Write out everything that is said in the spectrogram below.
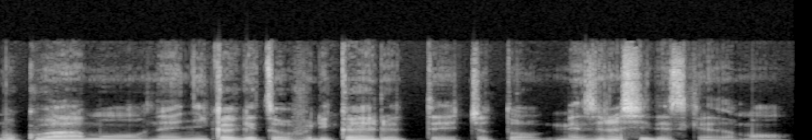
僕はもうね、2ヶ月を振り返るってちょっと珍しいですけれども、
